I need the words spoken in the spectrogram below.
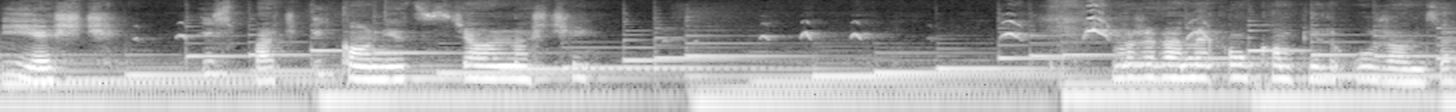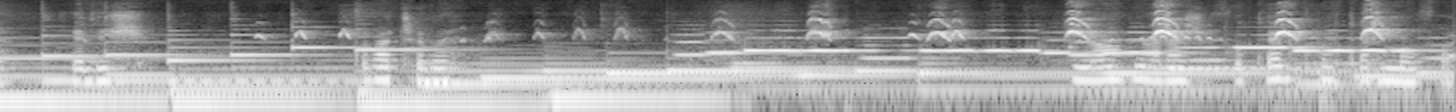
I jeść, i spać, i koniec z działalności. Może wam jaką kąpiel urządzę kiedyś. Zobaczymy. No, na razie futerko termofor.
